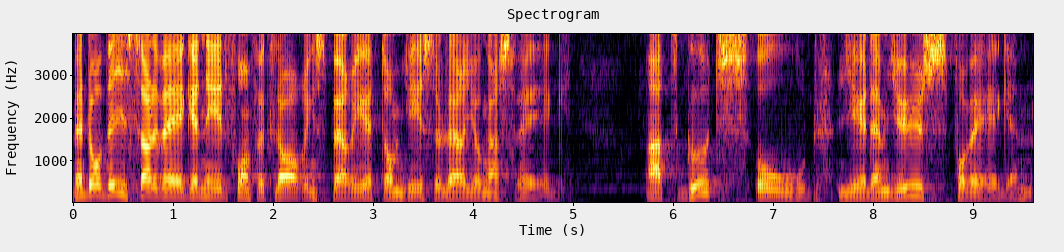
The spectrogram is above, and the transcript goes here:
Men då visar vägen ned från förklaringsberget om Jesu lärjungars väg att Guds ord ger dem ljus på vägen,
